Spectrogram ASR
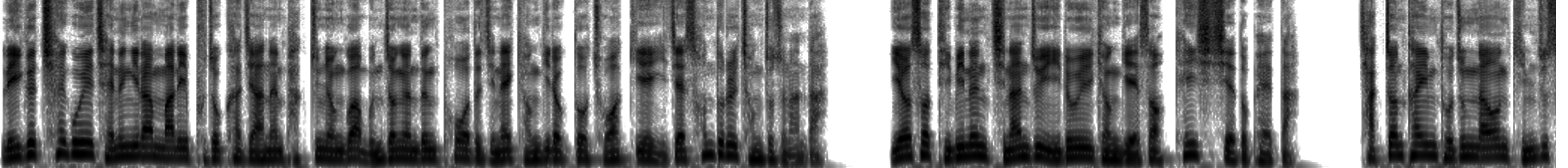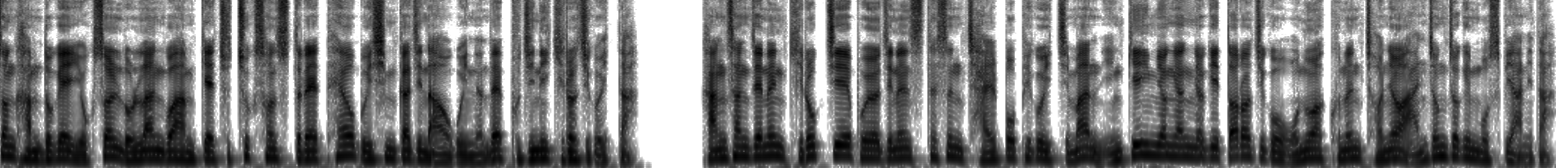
리그 최고의 재능이란 말이 부족하지 않은 박준영과 문정현 등 포워드진의 경기력도 좋았기에 이제 선두를 정조준한다. 이어서 DB는 지난주 일요일 경기에서 KCC에도 패했다. 작전 타임 도중 나온 김주성 감독의 욕설 논란과 함께 주축 선수들의 태업 의심까지 나오고 있는데 부진이 길어지고 있다. 강상재는 기록지에 보여지는 스탯은 잘 뽑히고 있지만 인게임 영향력이 떨어지고 오누아쿠는 전혀 안정적인 모습이 아니다.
